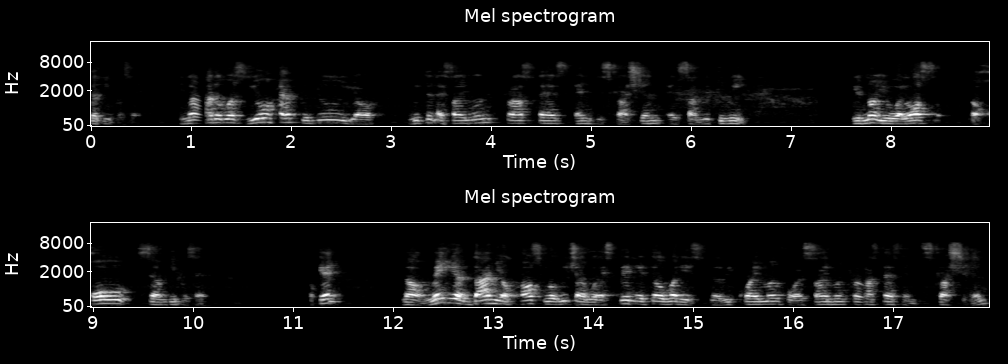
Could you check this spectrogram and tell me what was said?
30%. In other words, you have to do your written assignment, class test, and discussion and submit to me. If not, you will lose the whole 70%. Okay? Now, when you have done your coursework, which I will explain later what is the requirement for assignment, class test, and discussion,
